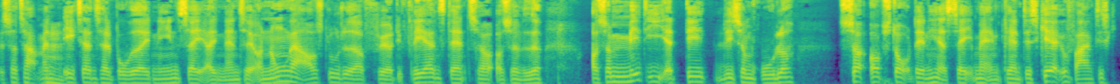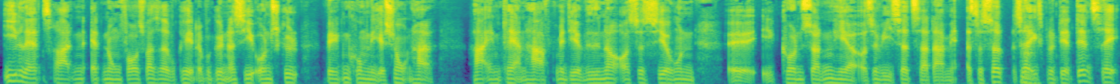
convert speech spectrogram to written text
så tager man mm. x antal boder i den ene sag og i den anden sag, og nogle er afsluttet og ført i flere instanser og så videre. Og så midt i, at det ligesom ruller, så opstår den her sag med anklageren. Det sker jo faktisk i landsretten, at nogle forsvarsadvokater begynder at sige, undskyld, hvilken kommunikation har, har anklageren haft med de her vidner, og så siger hun øh, kun sådan her, og så viser det sig, der er mere. Altså, så, så Mm. eksploderer den sag,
